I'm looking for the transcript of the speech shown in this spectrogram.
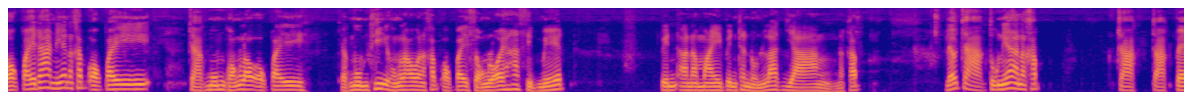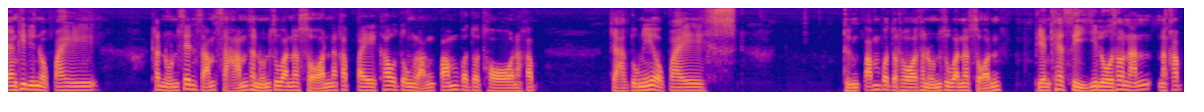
ออกไปด้านนี้นะครับ ออกไปจากมุมของเราออกไปจากมุมที่ของเรานะครับ ออกไปสองร้อยห้าสิบเมตร เป็นอนามัยเป็นถนนลาดยางนะครับ แล้วจากตรงเนี้ยนะครับ จากจากแปลงที่ดินออกไป ถนนเส้นสามสามถนนสุวรรณสอนนะครับ ไปเข้าตรงหลังปั๊มปตทนะครับ จากตรงนี้ออกไปถึงปั๊มปตทถนนสุวรรณสอนเพียงแค่สี่กิโลเท่านั้นนะครับ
